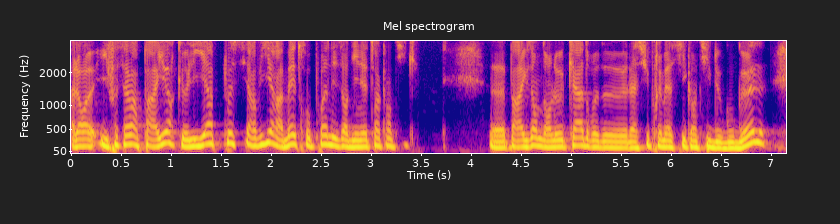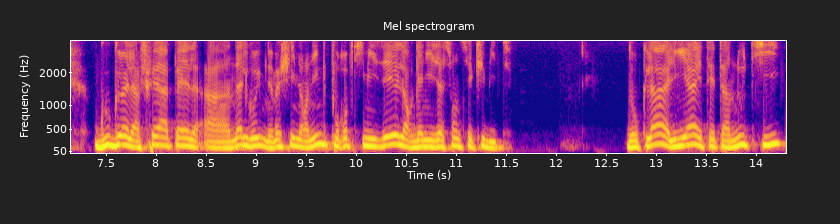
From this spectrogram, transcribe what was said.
Alors, il faut savoir par ailleurs que l'IA peut servir à mettre au point des ordinateurs quantiques. Euh, par exemple, dans le cadre de la suprématie quantique de Google, Google a fait appel à un algorithme de machine learning pour optimiser l'organisation de ses qubits. Donc là, l'IA était un outil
